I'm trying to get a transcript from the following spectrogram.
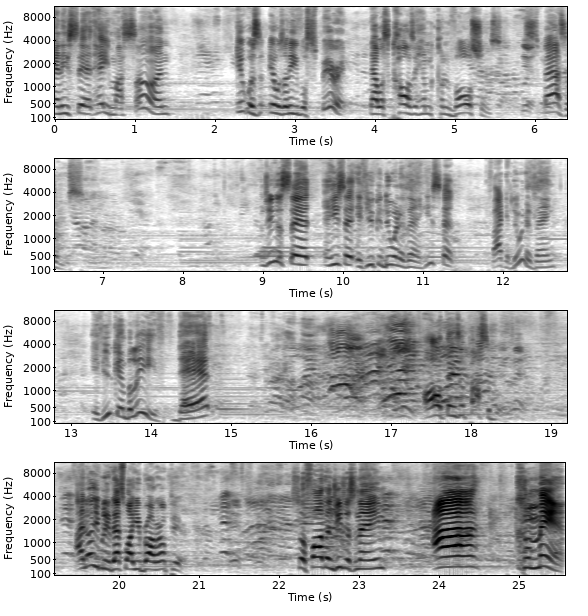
And he said, Hey, my son, it was, it was an evil spirit that was causing him convulsions, spasms. And Jesus said, and he said, if you can do anything, he said, if I can do anything, if you can believe, Dad, all things are possible. I know you believe. That's why you brought her up here. So, Father, in Jesus' name, I command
